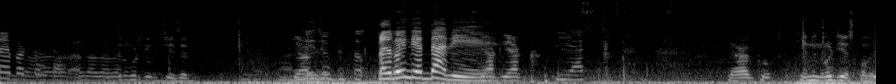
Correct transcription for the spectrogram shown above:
భయపడుతుంటా ఇద్దరు కూడా చూపించేశారు. అది పోయింది ఎద్దా అది? యాక్ యాక్. యాకు. ఎన్ని నోట్ చేసుకోవాలి.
